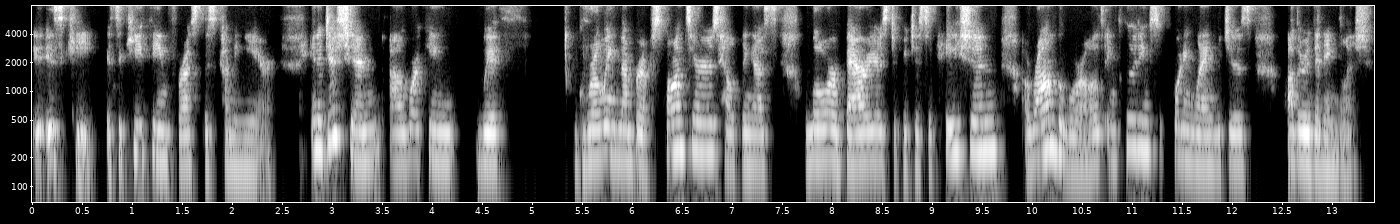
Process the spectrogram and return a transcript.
is key. It's a key theme for us this coming year. In addition, uh, working with growing number of sponsors, helping us lower barriers to participation around the world, including supporting languages other than English,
